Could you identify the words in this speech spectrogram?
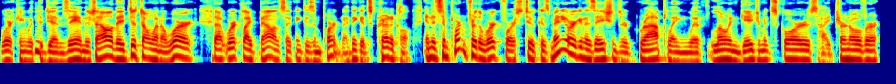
working with the hmm. Gen Z, and they're saying, oh, they just don't want to work. That work life balance, I think, is important. I think it's critical. And it's important for the workforce too, because many organizations are grappling with low engagement scores, high turnover.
